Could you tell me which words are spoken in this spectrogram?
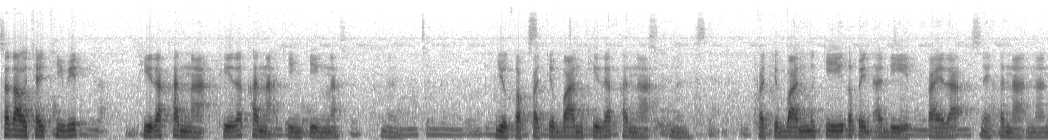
ถ้าเราใช้ชีวิต ทีละขณะ ทีละขณะจริงๆนะนะอยู่กับปัจจุบันทีละขณะนะปัจจุบันเมื่อกี้ก็เป็นอดีตไปละในขณะนั้น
